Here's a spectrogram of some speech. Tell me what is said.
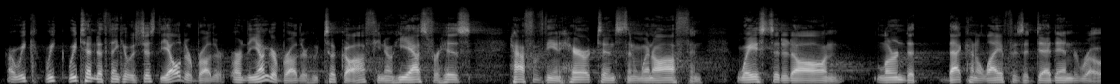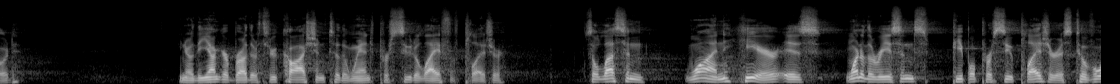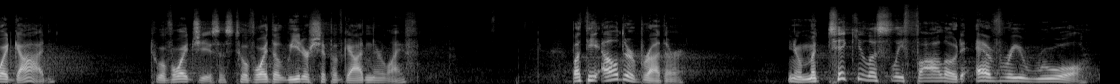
Uh, we, we, we tend to think it was just the elder brother or the younger brother who took off. You know, he asked for his half of the inheritance and went off and wasted it all and learned that that kind of life is a dead end road. You know, the younger brother threw caution to the wind, pursued a life of pleasure. So, lesson one here is one of the reasons people pursue pleasure is to avoid God, to avoid Jesus, to avoid the leadership of God in their life. But the elder brother, you know, meticulously followed every rule.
